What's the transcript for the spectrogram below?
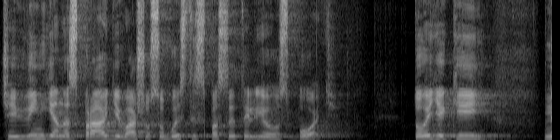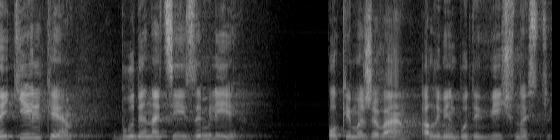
Чи Він є насправді ваш особистий Спаситель і Господь? Той, який не тільки буде на цій землі, поки ми живемо, але він буде в вічності.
